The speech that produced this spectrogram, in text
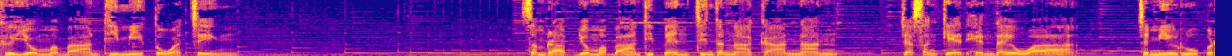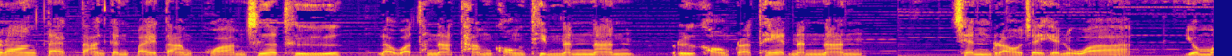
คือยมบาลที่มีตัวจริงสำหรับยมบาลที่เป็นจินตนาการนั้น จะสังเกตเห็นได้ว่า จะมีรูปร่างแตกต่างกันไปตามความเชื่อถือ และวัฒนธรรมของถิ่นนั้นๆ หรือของประเทศนั้นๆ เช่นเราจะเห็นว่า ยม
